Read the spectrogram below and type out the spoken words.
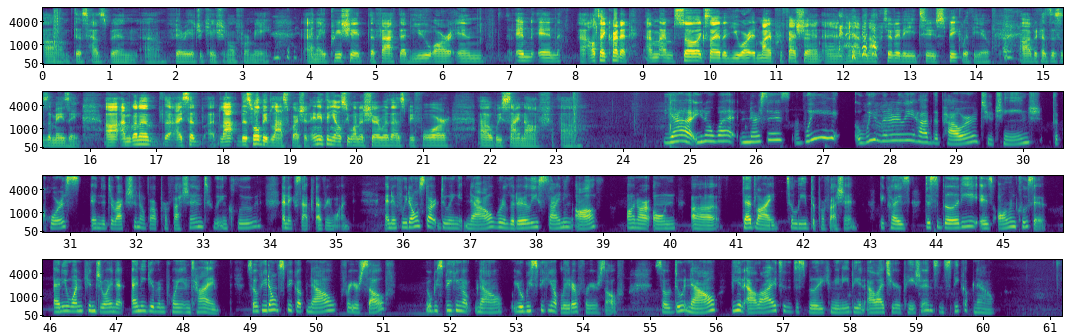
Um, this has been uh, very educational for me, and I appreciate the fact that you are in in in. Uh, I'll take credit. I'm I'm so excited you are in my profession, and I have an opportunity to speak with you, uh, because this is amazing. Uh, I'm gonna. I said la- this will be the last question. Anything else you want to share with us before uh, we sign off? Yeah, you know what, nurses, we we literally have the power to change the course and the direction of our profession to include and accept everyone. And if we don't start doing it now, we're literally signing off on our own uh, deadline to leave the profession because disability is all inclusive. Anyone can join at any given point in time. So if you don't speak up now for yourself, you'll be speaking up now. You'll be speaking up later for yourself. So do it now. Be an ally to the disability community, be an ally to your patients, and speak up now.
